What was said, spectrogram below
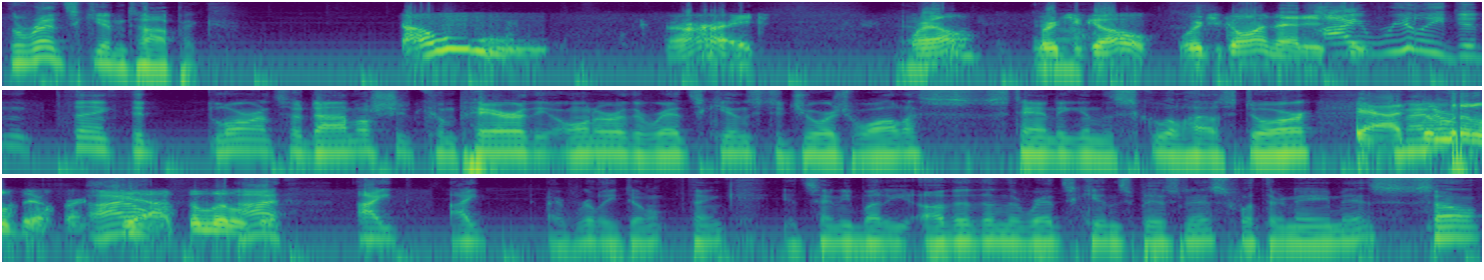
The Redskin topic. Oh, all right. Well, where'd you go? Where'd you go on that issue? I really didn't think that Lawrence O'Donnell should compare the owner of the Redskins to George Wallace standing in the schoolhouse door. Yeah, it's a little different. Yeah, it's a little I, different. I, I, I really don't think it's anybody other than the Redskins business what their name is. So,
